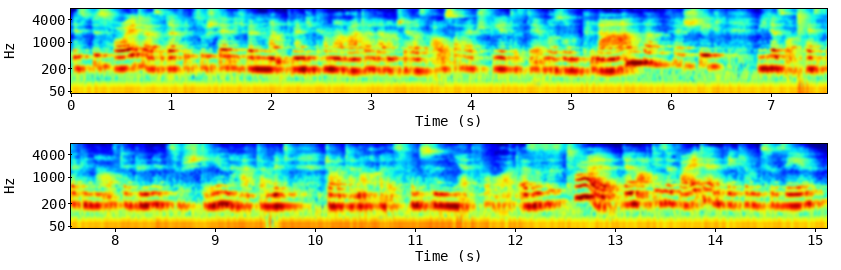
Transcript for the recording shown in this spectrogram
ist bis heute also dafür zuständig, wenn, man, wenn die Camerata Laranjeras außerhalb spielt, dass der immer so einen Plan dann verschickt, wie das Orchester genau auf der Bühne zu stehen hat, damit dort dann auch alles funktioniert vor Ort. Also es ist toll, dann auch diese Weiterentwicklung zu sehen.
